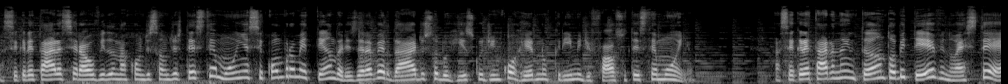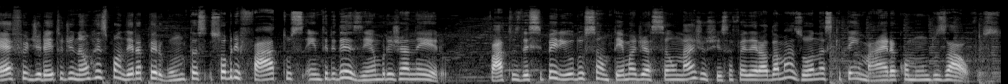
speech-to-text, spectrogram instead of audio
A secretária será ouvida na condição de testemunha, se comprometendo a dizer a verdade sob o risco de incorrer no crime de falso testemunho. A secretária, no entanto, obteve no STF o direito de não responder a perguntas sobre fatos entre dezembro e janeiro. Fatos desse período são tema de ação na Justiça Federal do Amazonas, que tem Mayra como um dos alvos.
